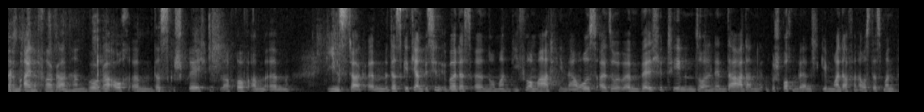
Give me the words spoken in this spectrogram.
Ähm, eine Frage an Herrn Burger, auch ähm, das Gespräch mit Lavrov am ähm, Dienstag. Das geht ja ein bisschen über das äh, Normandie-Format hinaus. Also welche Themen sollen denn da dann besprochen werden? Ich gehe mal davon aus, dass man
